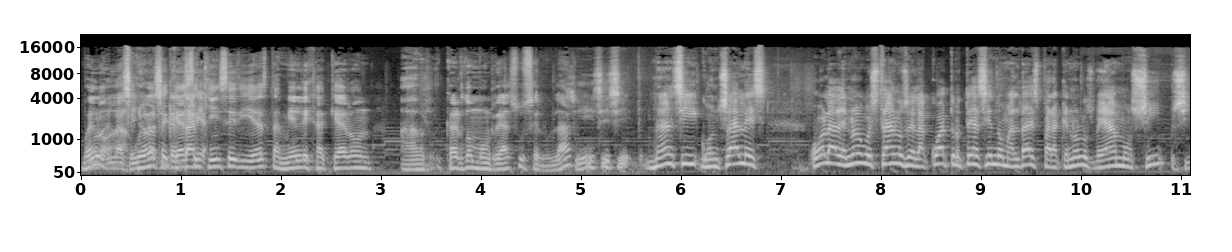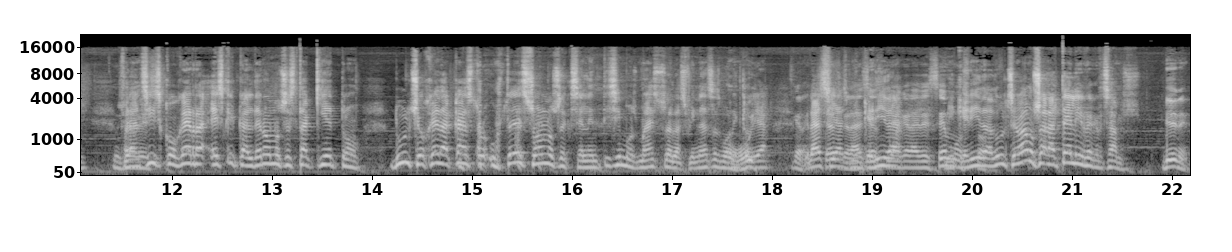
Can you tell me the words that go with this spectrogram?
Bueno, la señora acuérdate que hace secretaria. 15 días también le hackearon a Ricardo Monreal su celular. Sí, sí, sí. Nancy González. Hola, de nuevo están los de la 4T haciendo maldades para que no los veamos. Sí, pues sí. Pues Francisco Guerra, es que Calderón no se está quieto. Dulce Ojeda Castro, ustedes son los excelentísimos maestros de las finanzas, Mónica Uy, Oya. gracias, Gracias, mi querida. agradecemos mi querida todo. Dulce. Vamos a la tele y regresamos. Viene.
